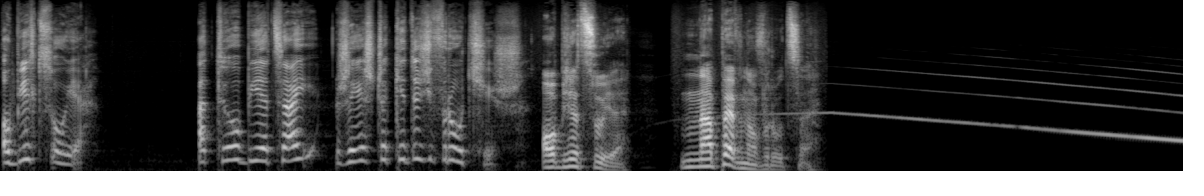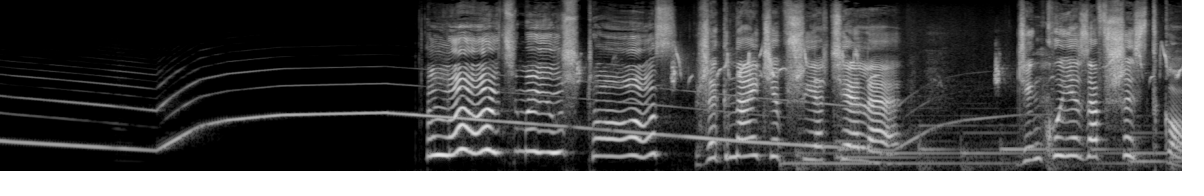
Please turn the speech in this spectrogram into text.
Obiecuję. A ty obiecaj, że jeszcze kiedyś wrócisz. Obiecuję. Na pewno wrócę. Lećmy już czas! Żegnajcie, przyjaciele! Dziękuję za wszystko.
